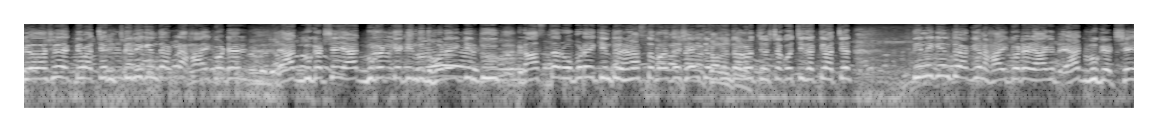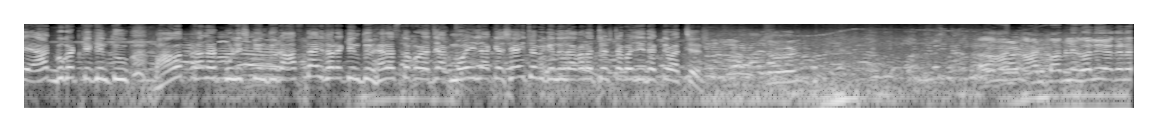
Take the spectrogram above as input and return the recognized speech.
প্রিয় দর্শক দেখতে পাচ্ছেন তিনি কিন্তু একটা হাইকোর্টের অ্যাডভোকেট সেই অ্যাডভোকেটকে কিন্তু ধরেই কিন্তু রাস্তার ওপরেই কিন্তু হেনাস্ত করেছে সেই ছবি কিন্তু দেখানোর চেষ্টা করছি দেখতে পাচ্ছেন তিনি কিন্তু একজন হাইকোর্টের অ্যাডভোকেট সেই অ্যাডভোকেটকে কিন্তু ভাঙত থানার পুলিশ কিন্তু রাস্তায় ধরে কিন্তু হেনাস্ত করেছে এক মহিলাকে। সেই ছবি কিন্তু দেখানোর চেষ্টা করছি দেখতে পাচ্ছেন। আনপাবলিক হলে এখানে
